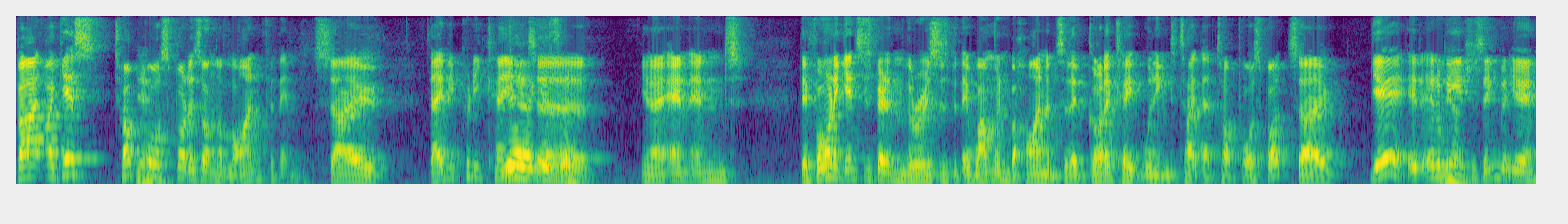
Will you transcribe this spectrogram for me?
But I guess top Yeah. four spot is on the line for them, so they'd be pretty keen Yeah, to, so. you know, and and their for and against is better than the Roosters, but they're one win behind them, so they've got to keep winning to take that top four spot. So yeah, it, it'll be Yeah. interesting, but yeah.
